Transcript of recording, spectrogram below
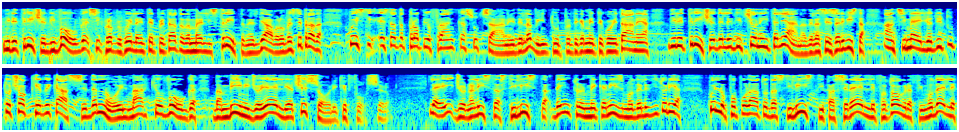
direttrice di Vogue, sì, proprio quella interpretata da Meryl Streep nel Diavolo Veste Prada, questi è stata proprio Franca Sozzani, della Vintur praticamente coetanea, direttrice dell'edizione italiana della stessa rivista, anzi meglio di tutto ciò che recasse da noi il marchio Vogue, bambini, gioielli, accessori che fossero. Lei, giornalista stilista dentro il meccanismo dell'editoria, quello popolato da stilisti, passerelle, fotografi, modelle,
